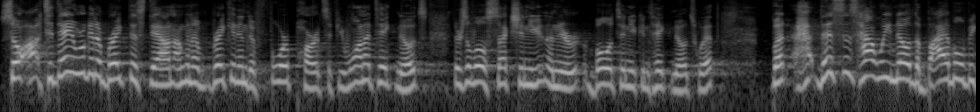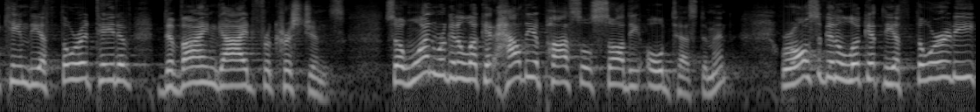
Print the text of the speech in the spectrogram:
So uh, today we're going to break this down. I'm going to break it into four parts. If you want to take notes, there's a little section you, in your bulletin you can take notes with. But this is how we know the Bible became the authoritative divine guide for Christians. So, one, we're going to look at how the apostles saw the Old Testament. We're also going to look at the authority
